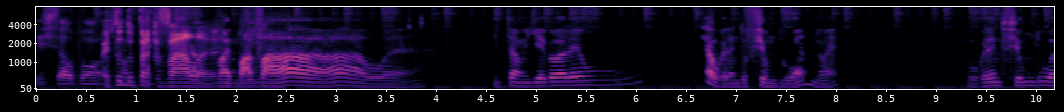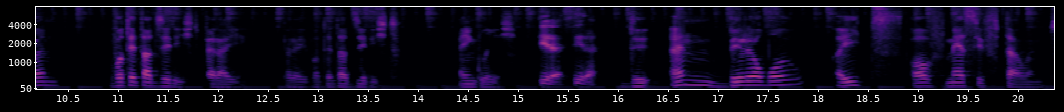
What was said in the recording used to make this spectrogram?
Isto é o bom. Vai tudo pra têm- vala. Vai para a Vala. Então, e agora é o. É o grande filme do ano, não é? O grande filme do ano. Vou tentar dizer isto. Espera aí. Espera aí, vou tentar dizer isto. Em inglês. Tira, tira. The Unbearable Height of Massive Talent.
